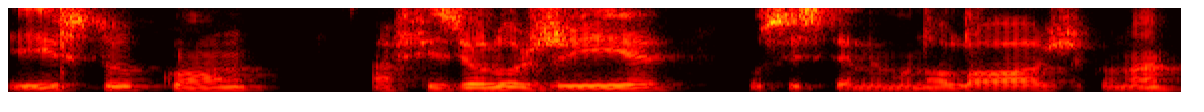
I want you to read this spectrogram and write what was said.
isto com a fisiologia, o sistema imunológico, né?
